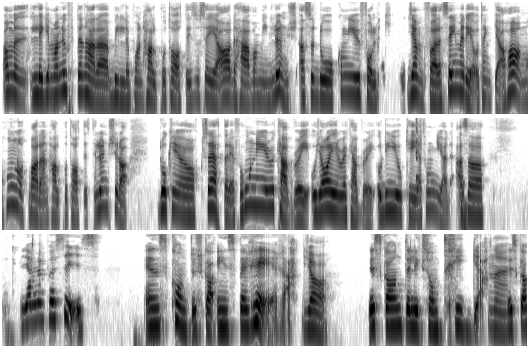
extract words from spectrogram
ja men lägger man upp den här bilden på en halv potatis och säger ja ah, det här var min lunch, alltså då kommer ju folk jämföra sig med det och tänka jaha, men hon åt bara en halv potatis till lunch idag. Då kan jag också äta det, för hon är i recovery och jag är i recovery och det är ju okej att hon gör det. Alltså, Ja men precis. Ens konto ska inspirera. ja, Det ska inte liksom trigga. nej, Det ska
